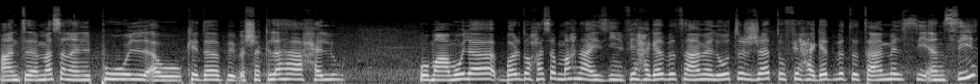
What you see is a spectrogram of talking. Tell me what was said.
عند مثلا ال pool أو كده بيبقى شكلها حلو ومعمولة برضو حسب ما إحنا عايزين. في حاجات بتتعمل water jet وفي حاجات بتتعمل CNC آه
